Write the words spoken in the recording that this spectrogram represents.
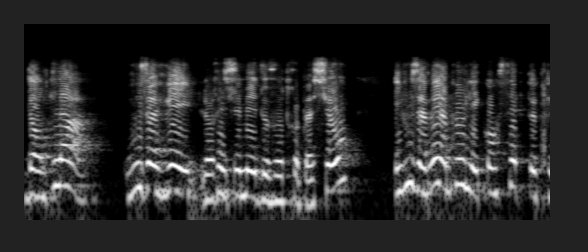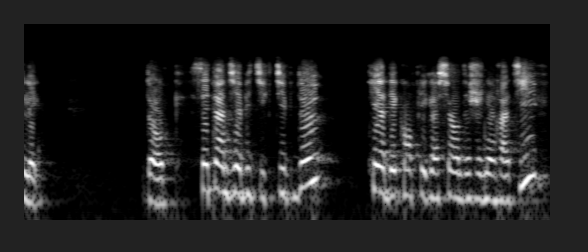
Donc là, vous avez le résumé de votre patient et vous avez un peu les concepts clés. Donc, c'est un diabétique type 2 qui a des complications dégénératives,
